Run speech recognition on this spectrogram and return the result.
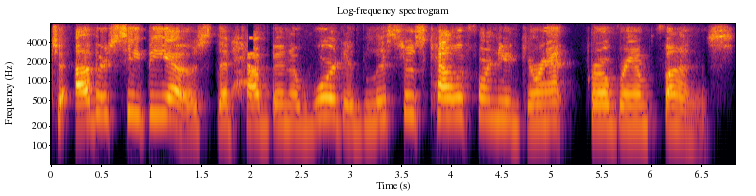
to other CBOs that have been awarded Listos California Grant Program funds.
